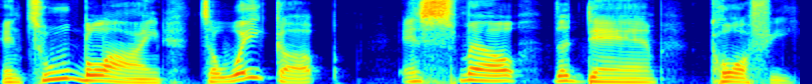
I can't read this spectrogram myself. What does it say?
and too blind to wake up and smell the damn coffee.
